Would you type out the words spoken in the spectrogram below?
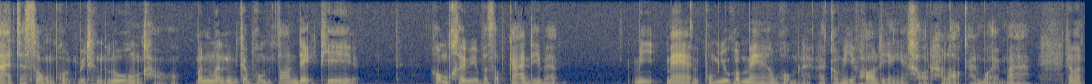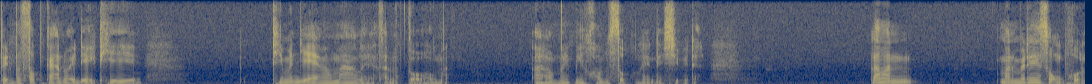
อาจจะส่งผลไปถึงลูกของเขา มันเหมือนกับผมตอนเด็กที่ผมเคยมีประสบการณ์ที่แบบมีแม่ผมอยู่กับแม่ของผมนะแล้วก็มีพ่อเลี้ยงเนี่ยเขาทะเลาะกันบ่อยมาก แล้วมันเป็นประสบการณ์วัยเด็กที่ที่มันแย่มากๆเลยสำหรับตัวผมอะ เราไม่มีความสุขเลยในชีวิตอะแล้วมันมันไม่ได้ส่งผล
